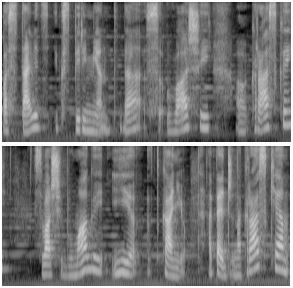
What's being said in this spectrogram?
поставить эксперимент да, с вашей э, краской, с вашей бумагой и тканью. Опять же, на краске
